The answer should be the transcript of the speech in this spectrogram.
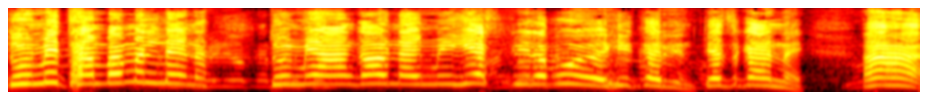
तुम्ही थांबा म्हणले ना. तुम्ही अंगाव नाही मी एस पी ला ही करीन. त्याचं काय नाही. हा हा.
